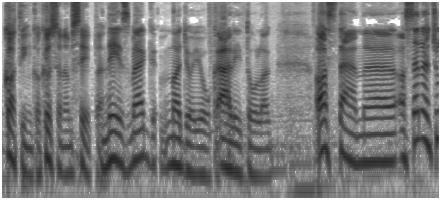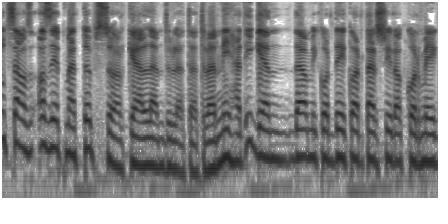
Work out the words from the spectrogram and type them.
Katinka, köszönöm szépen. Nézd meg, nagyon jók, állítólag. Aztán a Szerencs utcához azért, mert többször kell lendületet venni. Hát igen, de amikor Dékartárs ír, akkor még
